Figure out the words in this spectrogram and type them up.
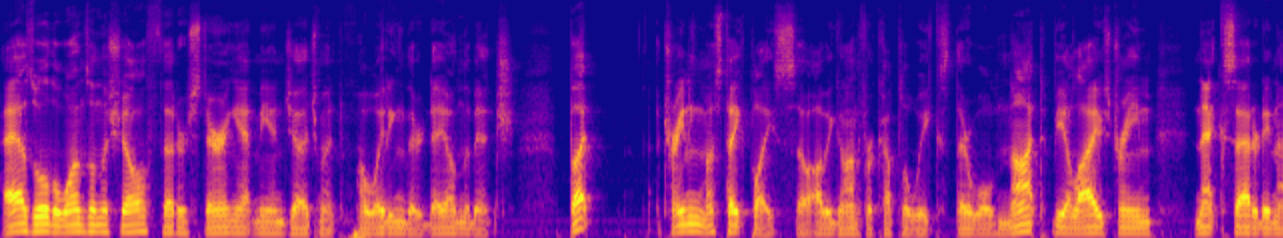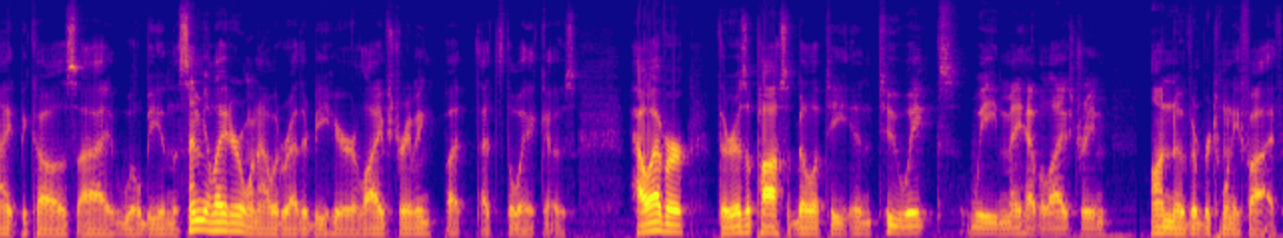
as will the ones on the shelf that are staring at me in judgment, awaiting their day on the bench. But training must take place, so I'll be gone for a couple of weeks. There will not be a live stream next Saturday night because I will be in the simulator when I would rather be here live streaming, but that's the way it goes. However, there is a possibility in two weeks we may have a live stream on November 25.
